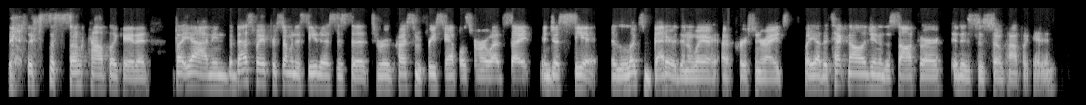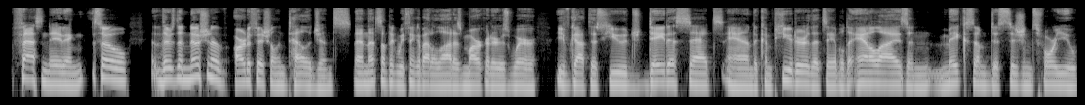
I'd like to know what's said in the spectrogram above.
this is so complicated. But yeah, I mean, the best way for someone to see this is to, to request some free samples from our website and just see it. It looks better than a way a person writes. But yeah, the technology and the software, it is just so complicated. Fascinating. So there's the notion of artificial intelligence, and that's something we think about a lot as marketers, where you've got this huge data set and a computer that's able to analyze and make some decisions for you.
